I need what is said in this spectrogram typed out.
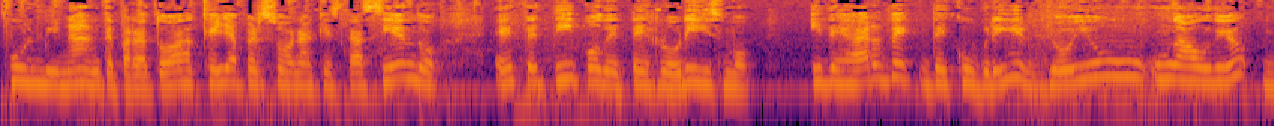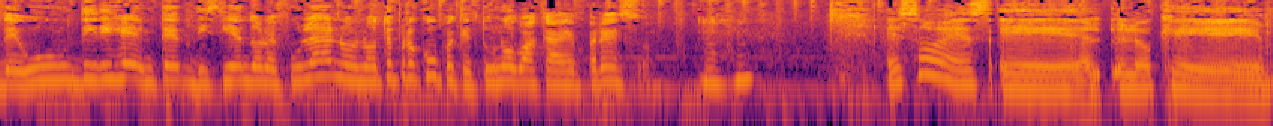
fulminante para toda aquella persona que está haciendo este tipo de terrorismo y dejar de, cubrir. Yo oí un, audio de un dirigente diciéndole, fulano, no te preocupes que tú no vas a caer preso. Eso es eh, lo que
